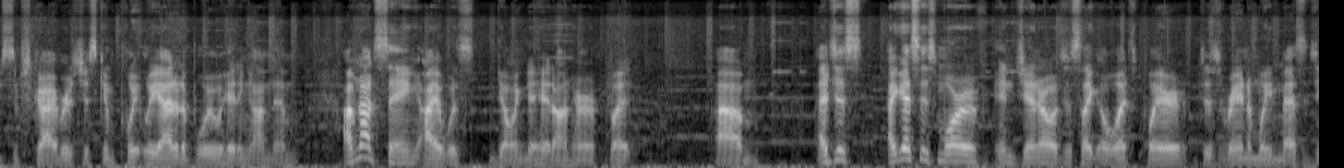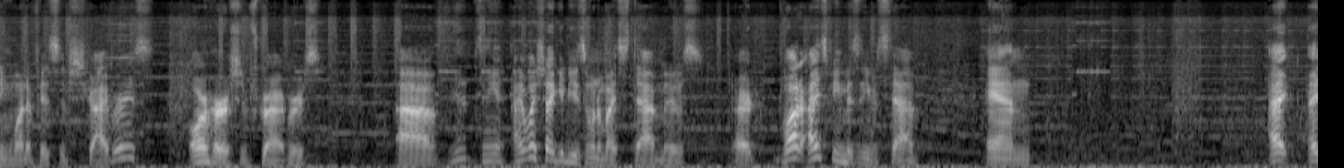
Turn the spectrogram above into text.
subscribers just completely out of the blue, hitting on them? I'm not saying I was going to hit on her, but um, I just I guess it's more of in general just like a let's player just randomly messaging one of his subscribers or her subscribers uh, yeah, dang it. I wish I could use one of my stab moves. Or, water, Ice Beam isn't even stab. And, I, I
